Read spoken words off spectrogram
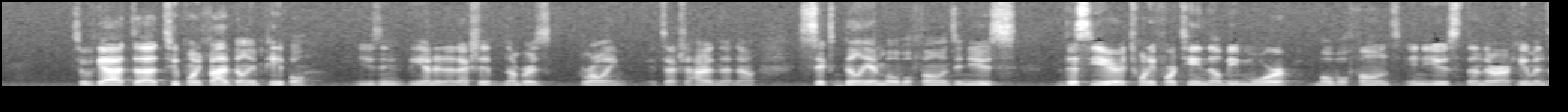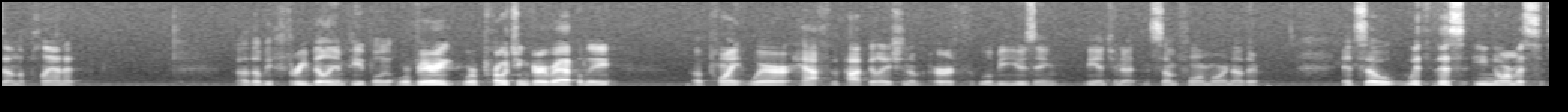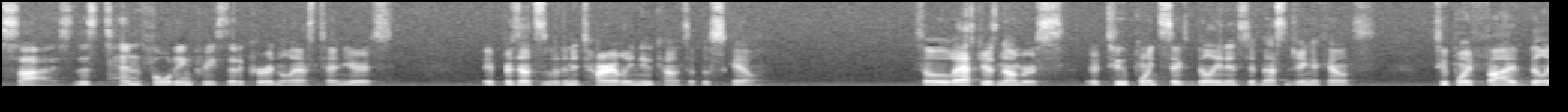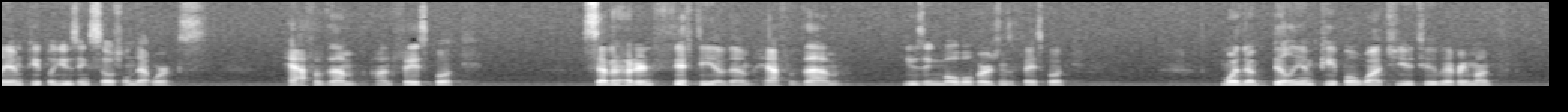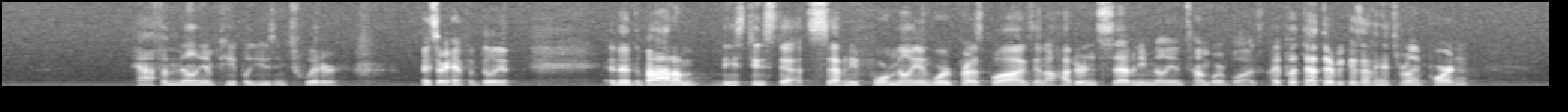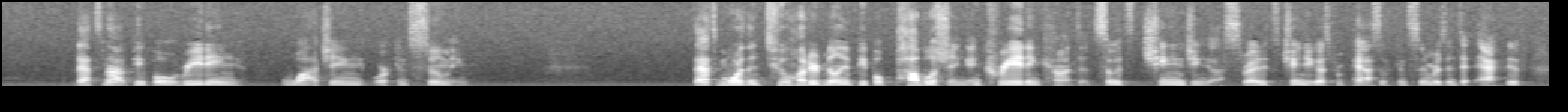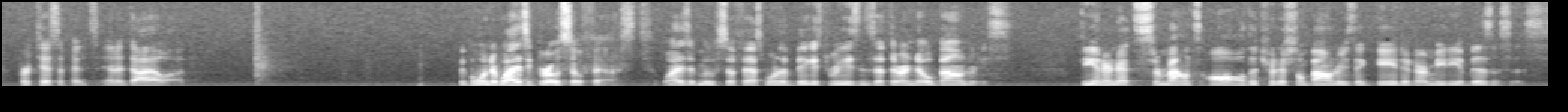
So we've got uh, 2.5 billion people using the internet. Actually, the number is growing. It's actually higher than that now. Six billion mobile phones in use. This year, 2014, there'll be more mobile phones in use than there are humans on the planet. Uh, there'll be three billion people. We're very, we're approaching very rapidly a point where half the population of Earth will be using the internet in some form or another. And so with this enormous size, this tenfold increase that occurred in the last 10 years, it presents us with an entirely new concept of scale. So last year's numbers. There are 2.6 billion instant messaging accounts, 2.5 billion people using social networks, half of them on Facebook, 750 of them, half of them, using mobile versions of Facebook. More than a billion people watch YouTube every month. Half a million people using Twitter. I'm sorry, half a billion. And at the bottom, these two stats, 74 million WordPress blogs and 170 million Tumblr blogs. I put that there because I think it's really important. That's not people reading, watching, or consuming. That's more than 200 million people publishing and creating content. So it's changing us, right? It's changing us from passive consumers into active participants in a dialogue. People wonder, why does it grow so fast? Why does it move so fast? One of the biggest reasons is that there are no boundaries. The internet surmounts all the traditional boundaries that gated our media businesses.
